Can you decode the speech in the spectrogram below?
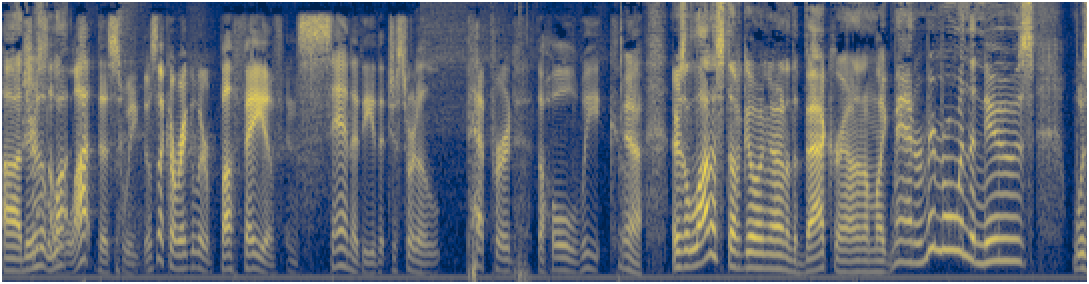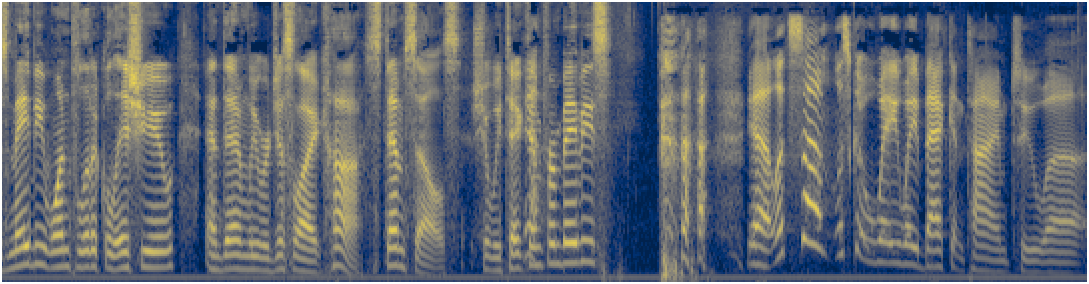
Uh, there's There's a lot. lot this week. There's like a regular buffet of insanity that just sort of peppered the whole week. Yeah, there's a lot of stuff going on in the background, and I'm like, man, remember when the news was maybe one political issue, and then we were just like, huh, stem cells. Should we take them from babies? yeah, let's um let's go way way back in time to uh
